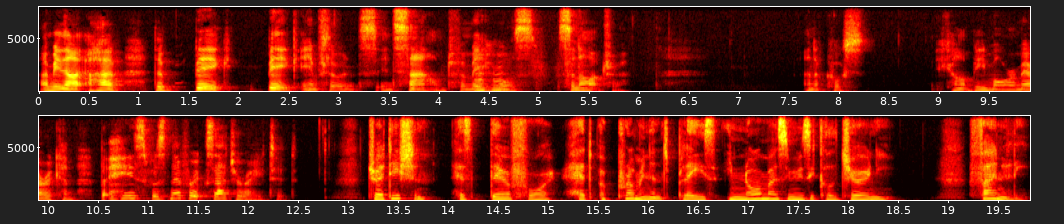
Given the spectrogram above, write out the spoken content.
I mean, I, I have the big, big influence in sound for me mm-hmm. was Sinatra. And of course, you can't be more American, but his was never exaggerated. Tradition has therefore had a prominent place in Norma's musical journey. Finally,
